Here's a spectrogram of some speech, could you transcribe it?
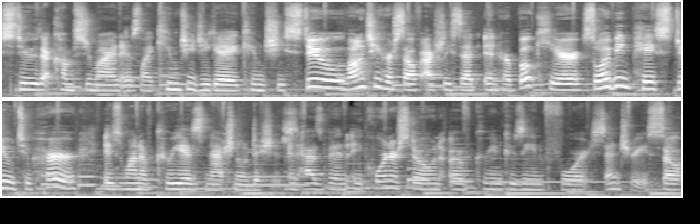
stew that comes to mind is like kimchi jjigae, kimchi stew. Maangchi herself actually said in her book here, soybean paste stew to her is one of Korea's national dishes. It has been a cornerstone of Korean cuisine for centuries. So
